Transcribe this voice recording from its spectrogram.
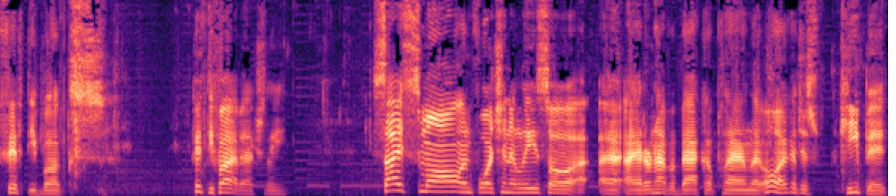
50 bucks, 55 actually. Size small, unfortunately, so I, I don't have a backup plan. Like, oh, I could just keep it.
